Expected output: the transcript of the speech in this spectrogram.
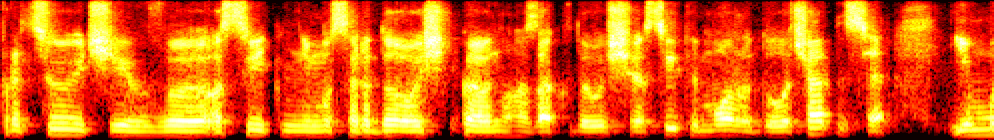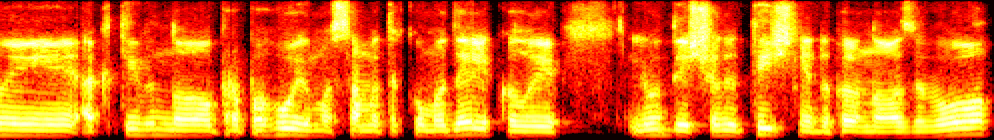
працюючи в освітньому середовищі певного закладу вищої освіти, можуть долучатися, і ми активно пропагуємо саме таку модель, коли люди, що дотичні до певного ЗВО,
